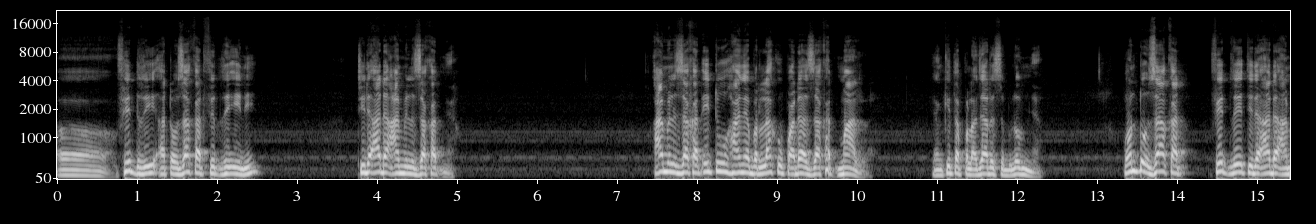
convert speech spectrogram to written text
uh, fitri atau zakat fitri ini tidak ada amil zakatnya. Amil zakat itu hanya berlaku pada zakat mal yang kita pelajari sebelumnya. Untuk zakat fitri tidak ada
